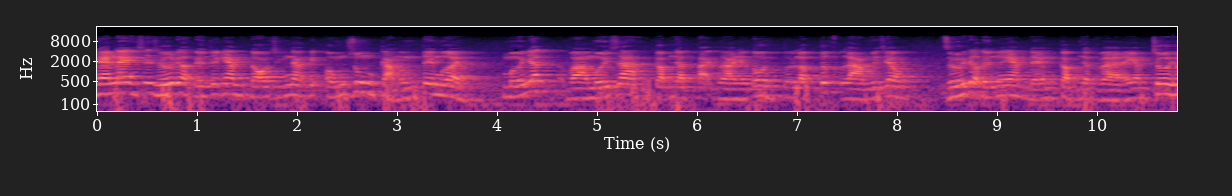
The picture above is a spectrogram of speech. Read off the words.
Ngày hôm nay sẽ giới thiệu đến cho anh em đó chính là cái ống dung cảm ứng T10 mới nhất và mới ra cập nhật tại cửa hàng nhà tôi. Tôi lập tức làm video giới thiệu đến cho anh em để em cập nhật về anh em chơi,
